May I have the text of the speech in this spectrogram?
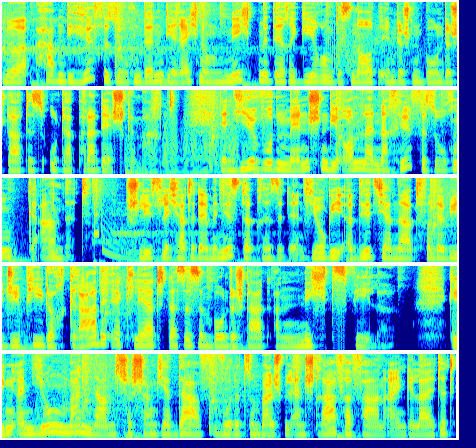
Nur haben die Hilfesuchenden die Rechnung nicht mit der Regierung des nordindischen Bundesstaates Uttar Pradesh gemacht. Denn hier wurden Menschen, die online nach Hilfe suchen, geahndet. Schließlich hatte der Ministerpräsident Yogi Adityanath von der BGP doch gerade erklärt, dass es im Bundesstaat an nichts fehle. Gegen einen jungen Mann namens Shashank Yadav wurde zum Beispiel ein Strafverfahren eingeleitet,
